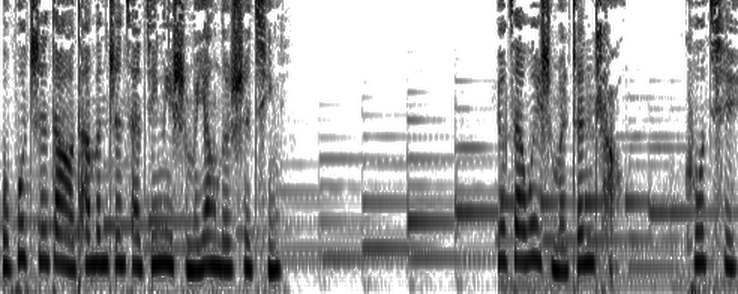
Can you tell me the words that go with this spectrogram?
我不知道他们正在经历什么样的事情，又在为什么争吵、哭泣。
